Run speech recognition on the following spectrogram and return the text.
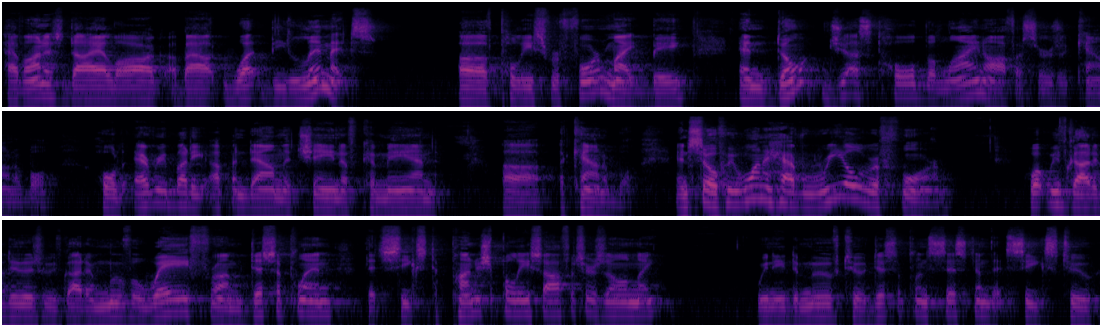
have honest dialogue about what the limits of police reform might be, and don't just hold the line officers accountable, hold everybody up and down the chain of command uh, accountable. And so, if we want to have real reform, what we've got to do is we've got to move away from discipline that seeks to punish police officers only we need to move to a discipline system that seeks to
